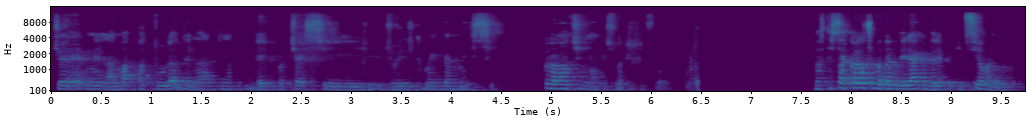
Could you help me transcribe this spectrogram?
cioè nella mappatura della, dei processi giuridicamente ammessi, però non c'è neanche sulla piattaforma. La stessa cosa si potrebbe dire anche delle petizioni.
